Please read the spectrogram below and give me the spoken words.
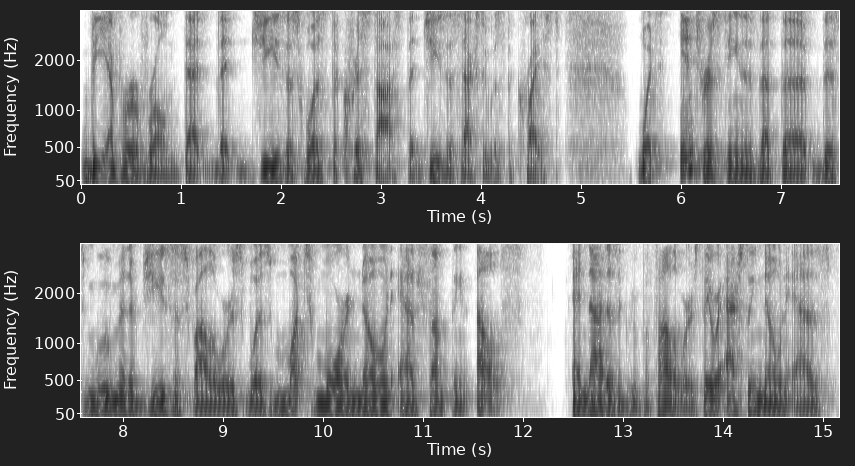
the emperor of Rome, that, that Jesus was the Christos, that Jesus actually was the Christ. What's interesting is that the, this movement of Jesus followers was much more known as something else and not as a group of followers. They were actually known as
